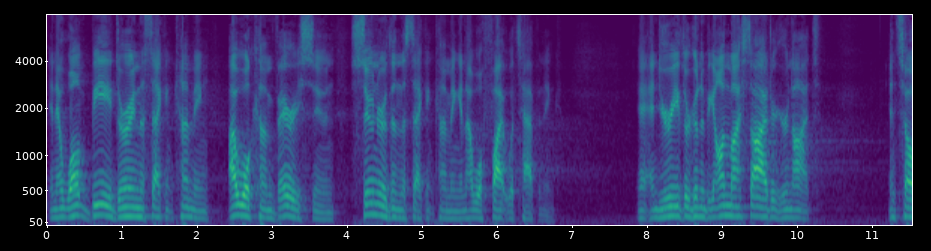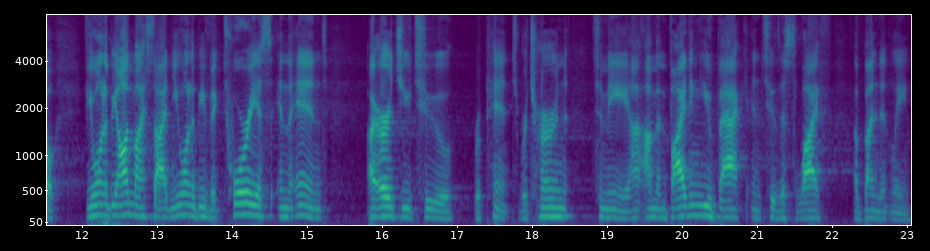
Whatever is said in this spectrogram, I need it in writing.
And it won't be during the second coming. I will come very soon, sooner than the second coming, and I will fight what's happening. And you're either going to be on my side or you're not. And so, if you want to be on my side and you want to be victorious in the end, I urge you to repent, return to me. I, am inviting you back into this life abundantly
